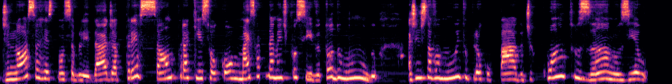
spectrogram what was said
de nossa responsabilidade a pressão para que isso ocorra o mais rapidamente possível. Todo mundo, a gente estava muito preocupado de quantos anos iam,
